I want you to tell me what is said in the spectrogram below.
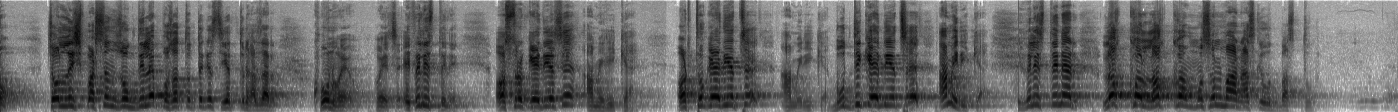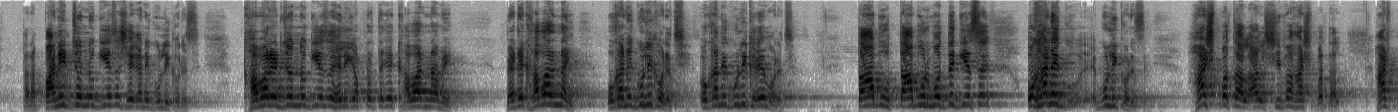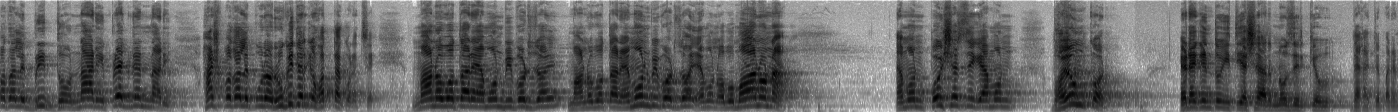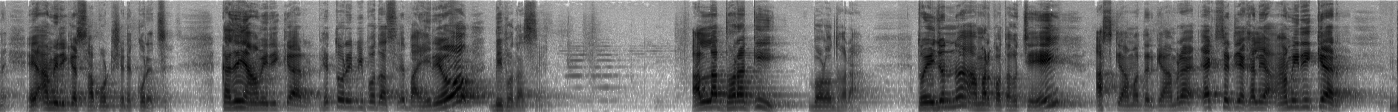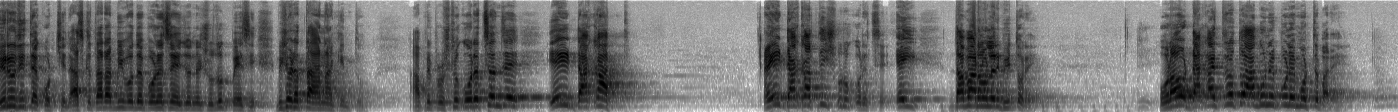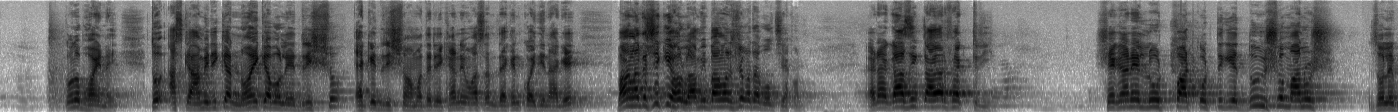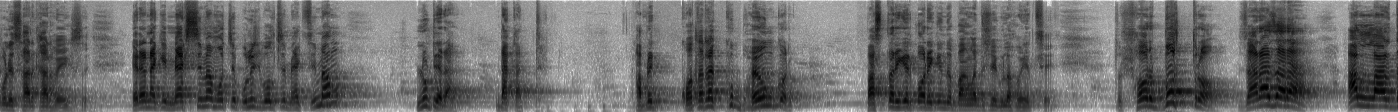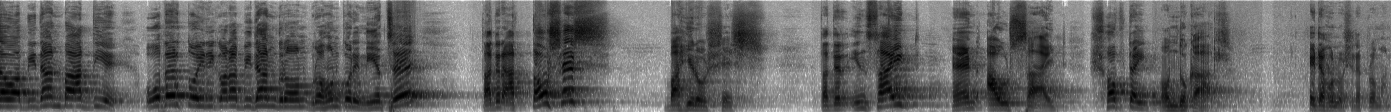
চল্লিশ পার্সেন্ট যোগ দিলে পঁচাত্তর থেকে ছিয়াত্তর হাজার খুন হয়ে, হয়েছে। এই ফিলিস্তিনে অস্ত্র কে দিয়েছে? আমেরিকা। অর্থ কে দিয়েছে? আমেরিকা। বুদ্ধি কে দিয়েছে? আমেরিকা। ফিলিস্তিনের লক্ষ লক্ষ মুসলমান আজকে উদ্বাস্তু। তারা পানির জন্য গিয়েছে, সেখানে গুলি করেছে। খাবারের জন্য গিয়েছে হেলিকপ্টার থেকে খাবার নামে। পেটে খাবার নাই, ওখানে গুলি করেছে, ওখানে গুলি খেয়ে মরেছে। তাঁবু, তাঁবুর মধ্যে গিয়েছে, ওখানে গুলি করেছে। হাসপাতাল, আল শিফা হাসপাতাল। হাসপাতালে বৃদ্ধ, নারী প্রেগনেন্ট নারী। হাসপাতালে পুরো রুগীদেরকে হত্যা করেছে। মানবতার এমন বিপর্যয়, মানবতার এমন বিপর্যয়, এমন অবমাননা, এমন পৈশাচিক, এমন ভয়ঙ্কর, এটা কিন্তু ইতিহাসে আর নজির কেউ দেখাতে পারে না এই আমেরিকার সাপোর্ট সেটা করেছে। কাজেই আমেরিকার ভেতরে বিপদ আছে, বাইরেও বিপদ আছে। আল্লাহর ধরা কি? বড় ধরা। তো এই জন্য আমার কথা হচ্ছে এই, আজকে আমাদেরকে আমরা একচেটিয়া খালি আমেরিকার বিরোধিতা করছি না। আজকে তারা বিপদে পড়েছে, এই জন্য সুযোগ পেয়েছি। বিষয়টা তা না কিন্তু। আপনি প্রশ্ন করেছেন যে এই ডাকাত, এই ডাকাতি শুরু করেছে, এই দাবারলের ভিতরে। ওরাও ডাকাতরা তো আগুনে পড়ে মরতে পারে। কোনো ভয় নাই। তো আজকে আমেরিকার নয়কা বলে এ দৃশ্য, একই দৃশ্য আমাদের এখানেও আসেন দেখেন কয়দিন আগে। বাংলাদেশে কি হলো? আমি বাংলাদেশের কথা বলছি এখন। এটা গাজী টায়ার ফ্যাক্টরি। সেখানে লুটপাট করতে গিয়ে দুইশো মানুষ জ্বলে পড়ে সারখার হয়ে গেছে। এরা নাকি ম্যাক্সিমাম হচ্ছে, পুলিশ বলছে ম্যাক্সিমাম লুটেরা, ডাকাত। আপনি কথাটা খুব ভয়ঙ্কর। পাঁচ তারিখের পরে কিন্তু বাংলাদেশে এগুলো হয়েছে। তো সর্বত্র যারা যারা আল্লাহর দেওয়া বিধান বাদ দিয়ে ওদের তৈরি করা বিধান গ্রহণ গ্রহণ করে নিয়েছে। তাদের আত্মাও শেষ, বাহিরও শেষ। তাদের ইনসাইড অ্যান্ড আউটসাইড সবটাই অন্ধকার। এটা হলো সেটা প্রমাণ।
